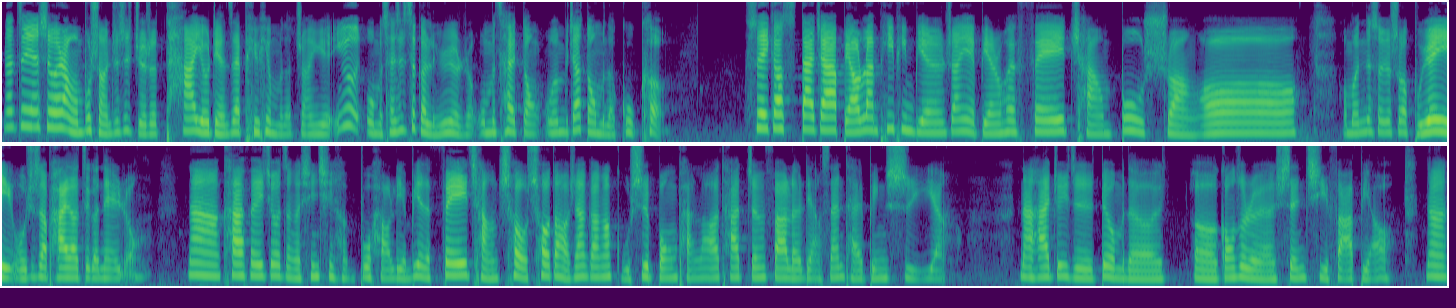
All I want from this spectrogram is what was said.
那这件事会让我们不爽，就是觉得他有点在批评我们的专业，因为我们才是这个领域的人，我们才懂，我们比较懂我们的顾客，所以告诉大家不要乱批评别人专业，别人会非常不爽哦。我们那时候就说不愿意，我就是要拍到这个内容。那咖啡就整个心情很不好，脸变得非常臭，臭到好像刚刚股市崩盘，然后他蒸发了两三台冰室一样。那他就一直对我们的。呃，工作人员生气发飙。那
